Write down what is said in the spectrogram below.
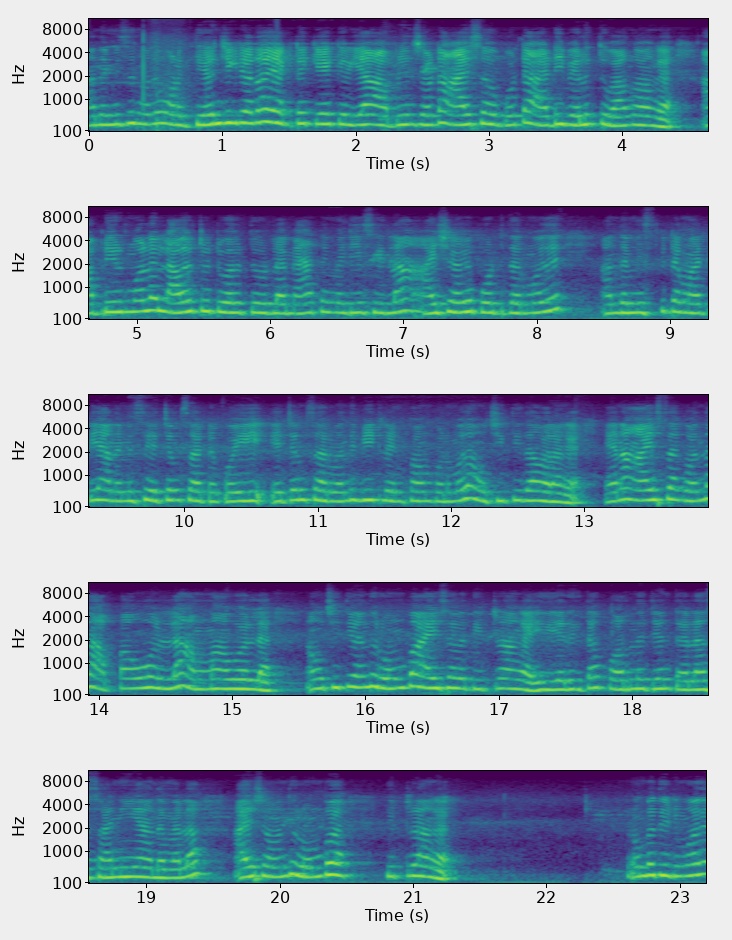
அந்த மிஸ்ஸுங்க வந்து உனக்கு தெரிஞ்சுக்கிட்டே தான் என்கிட்ட கேட்குறியா அப்படின்னு சொல்லிட்டு ஆயிஷாவை போட்டு அடி வெளுத்து வாங்குவாங்க. அப்படி இருக்கும்போது லெவல்த்து டுவெல்த்து உள்ள மேத்தமெட்டிக்ஸ் எல்லாம் ஆயிஷாவே போட்டு தரும்போது அந்த மிஸ்கிட்ட மாட்டி அந்த மிஸ் ஹெச்எம் சார்கிட்ட போய் ஹெச்எம் சார் வந்து வீட்டில் இன்ஃபார்ம் பண்ணும்போது அவங்க சித்தி தான் வராங்க. ஏன்னா ஆயிஷாக்கு வந்து அப்பாவும் இல்லை அம்மாவும் இல்லை. அவங்க சித்தி வந்து ரொம்ப ஆயிஷாவை திட்டுறாங்க. இது எதுக்கு தான் பிறந்துச்சுன்னு தெரியல சனியா அந்த மாதிரிலாம் ஆயிஷா வந்து ரொம்ப திட்டுறாங்க. ரொம்ப திட்டும்போது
